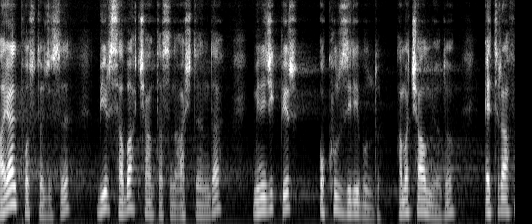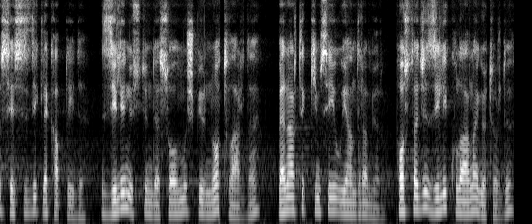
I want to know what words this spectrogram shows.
Hayal postacısı bir sabah çantasını açtığında minicik bir okul zili buldu. Ama çalmıyordu. Etrafı sessizlikle kaplıydı. Zilin üstünde solmuş bir not vardı. Ben artık kimseyi uyandıramıyorum. Postacı zili kulağına götürdü.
